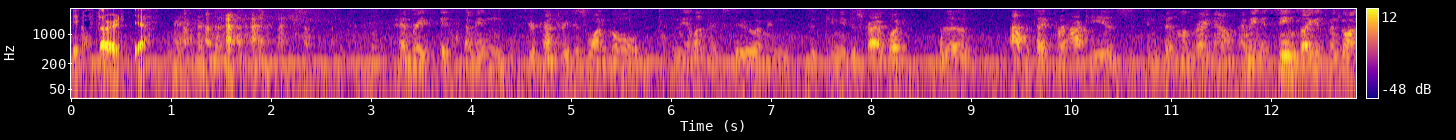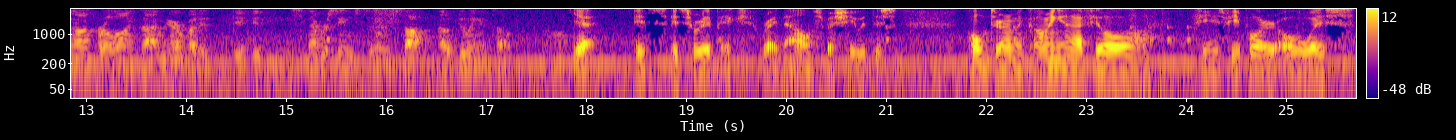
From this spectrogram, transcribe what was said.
it started. Yeah. Henri, it, I mean, your country just won gold in the Olympics too. I mean, can you describe what the appetite for hockey is in Finland right now? I mean, it seems like it's been going on for a long time here, but it, it, it just never seems to stop outdoing itself. Yeah, it's it's really big right now, especially with this home tournament coming, and I feel uh, Finnish people are always,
